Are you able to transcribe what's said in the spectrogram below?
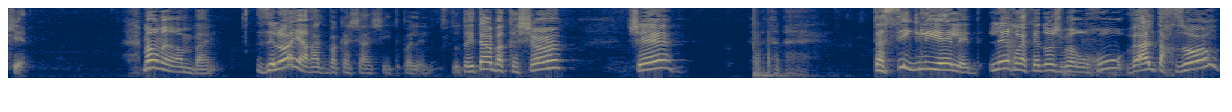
כן. מה אומר הרמב"ן? זה לא היה רק בקשה שהתפלל, זאת הייתה בקשה ש... תשיג לי ילד, לך לקדוש ברוך הוא ואל תחזור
